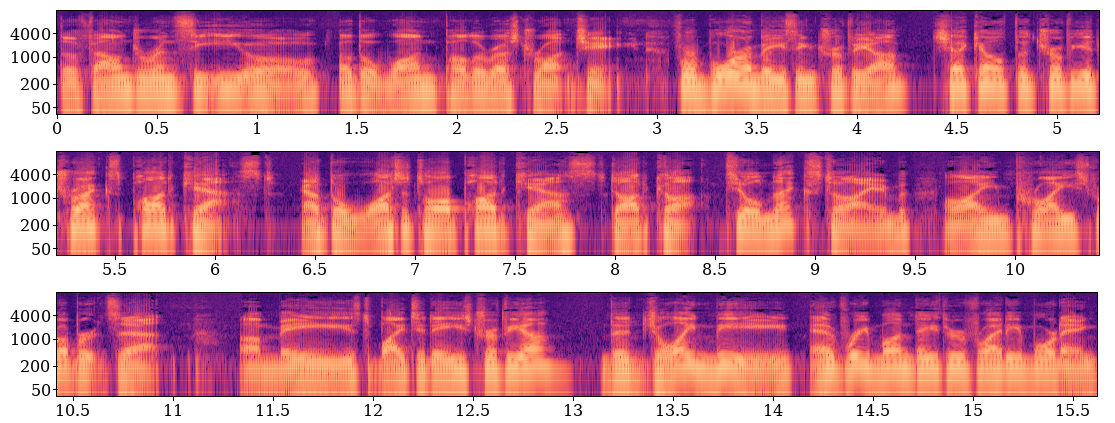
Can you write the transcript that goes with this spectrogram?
the founder and CEO of the Juan Pollo restaurant chain. For more amazing trivia, check out the Trivia Tracks podcast at thewatitapodcast.com. Till next time, I'm Price Robertson. Amazed by today's trivia? Then join me every Monday through Friday morning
